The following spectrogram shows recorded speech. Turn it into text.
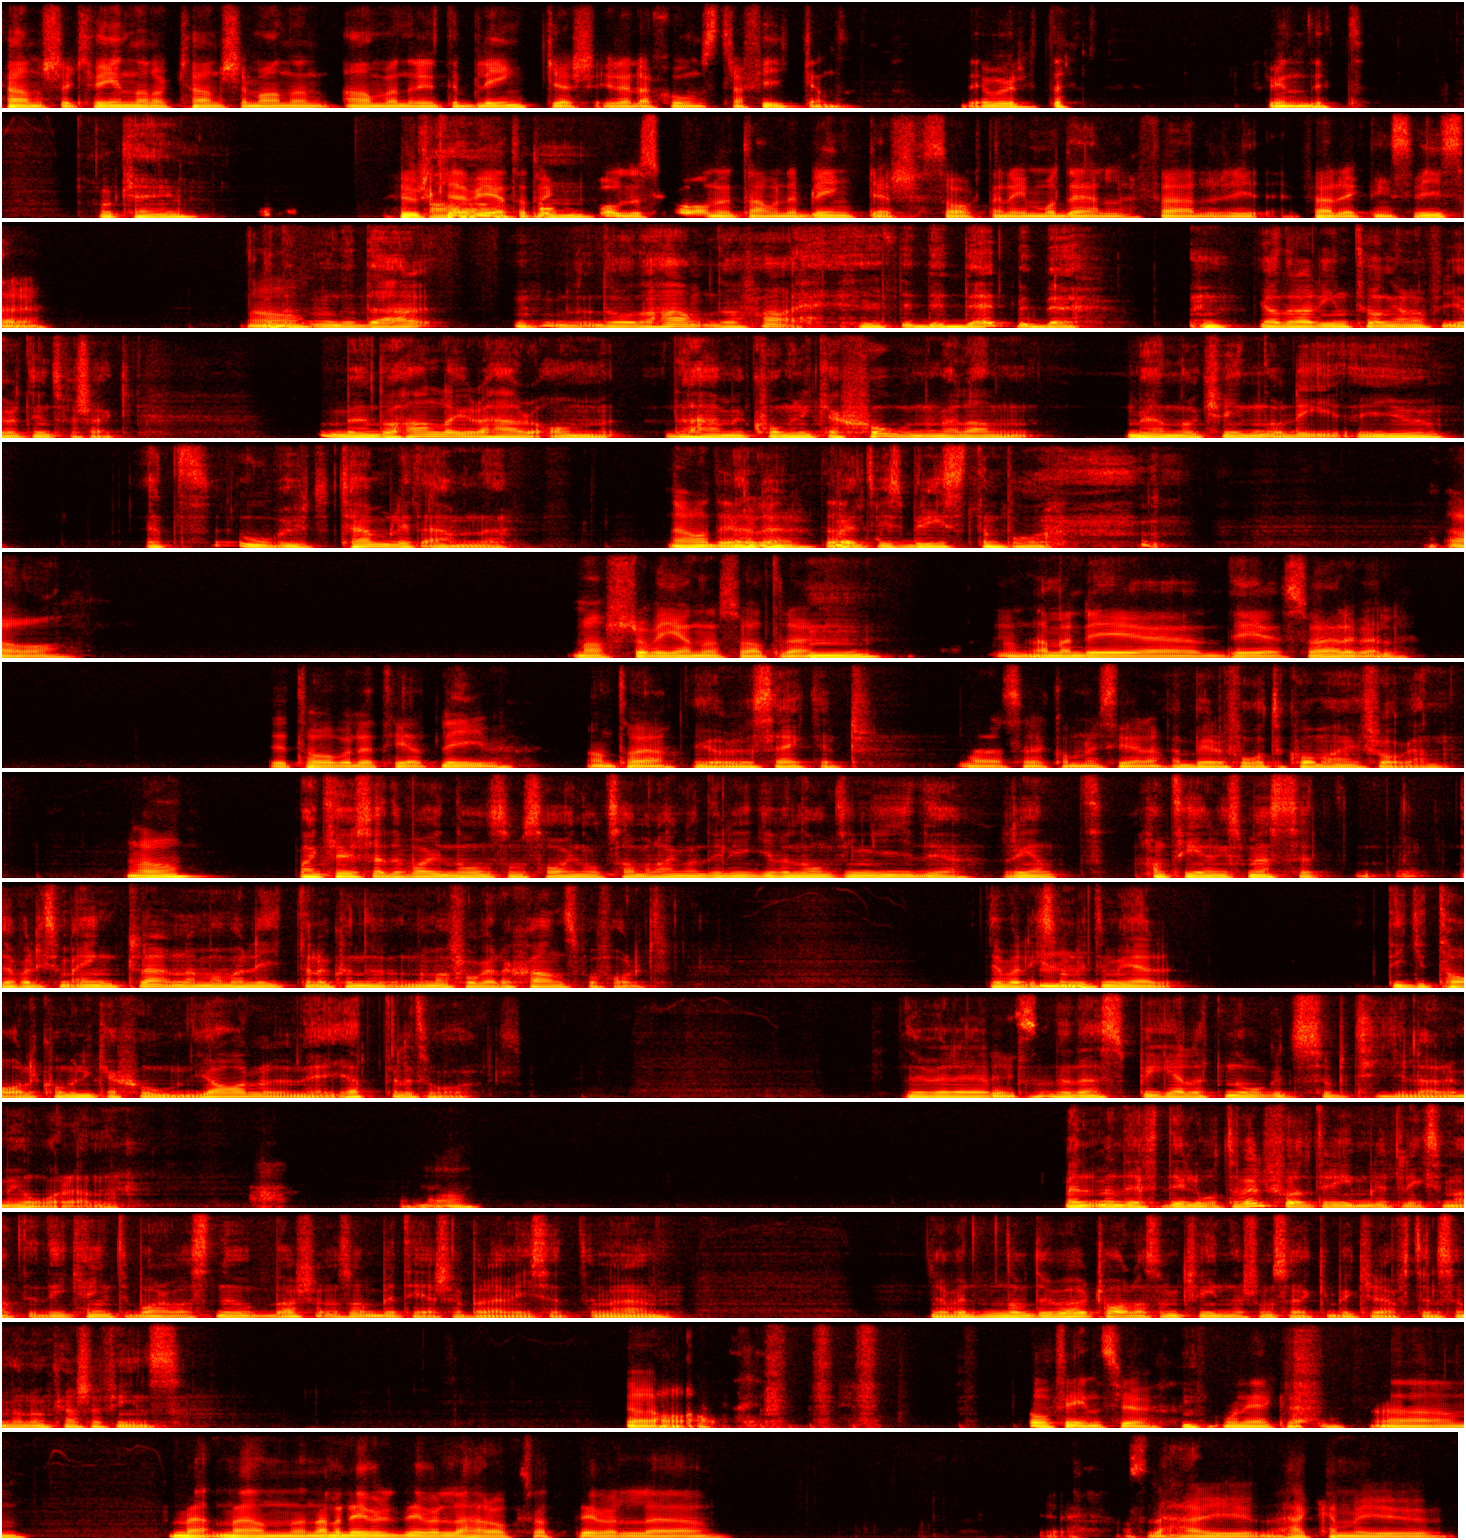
Kanske kvinnan och kanske mannen använder inte blinkers i relationstrafiken. Det var ju lite fyndigt. Okej. Okay. Hur ska ja, jag veta att du mm. du ska om du inte använder blinkers? Saknar din modell färd, färdriktningsvisare? Ja. Men det, där... Då, då, ham, då, jag drar in tungan och gör ett nytt försök. Men då handlar ju det här om det här med kommunikation mellan män och kvinnor. Det är ju ett outtömligt ämne. Ja, det är Eller väl möjligtvis bristen på. ja. Mars och Venus och allt det där. Mm. mm. Ja, men det, det, så är det väl. Det tar väl ett helt liv, antar jag. Det gör det säkert. Lära sig kommunicera. Jag ber att få återkomma i frågan. Ja. Man kan ju säga, det var ju någon som sa i något sammanhang, och det ligger väl någonting i det rent hanteringsmässigt. Det var liksom enklare när man var liten och kunde, när man frågade chans på folk. Det var liksom mm. lite mer digital kommunikation. Ja eller nej, ett eller två. Nu är det, det där spelet något subtilare med åren. Ja. Men, men det, det, låter väl fullt rimligt liksom att det, det, kan inte bara vara snubbar som, som beter sig på det här viset. Jag, menar, jag vet inte om du har hört talas om kvinnor som söker bekräftelse, men de kanske finns. Ja, de finns ju onekligen. Um, men men, nej, men det, är väl, det är väl det här också att det är väl... Uh, alltså det här, är ju, här kan man ju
